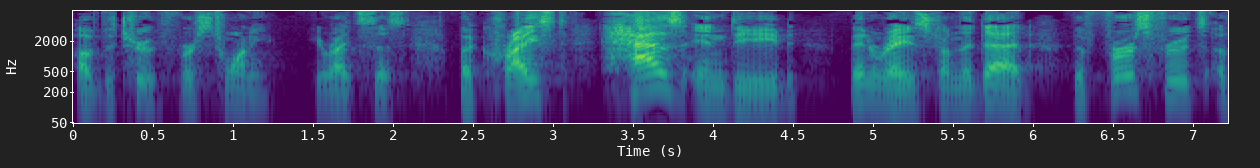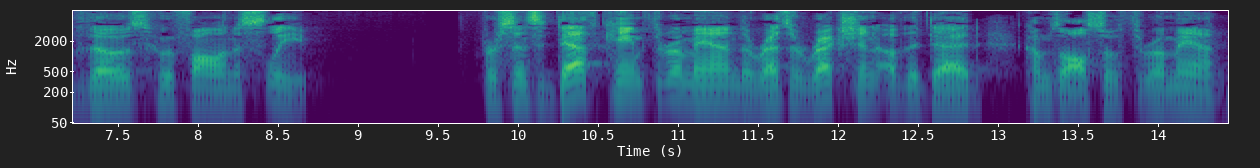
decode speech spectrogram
of the truth. Verse 20, he writes this But Christ has indeed been raised from the dead, the first fruits of those who have fallen asleep. For since death came through a man, the resurrection of the dead comes also through a man.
